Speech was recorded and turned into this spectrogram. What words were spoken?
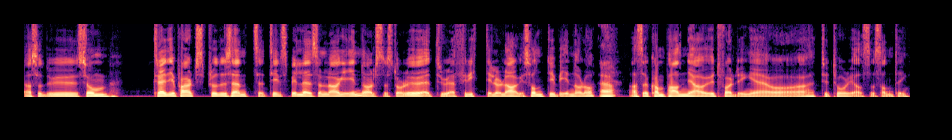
Altså, du som tredjepartsprodusent til spillet som lager innhold, så står du, jeg tror jeg, fritt til å lage sånn type innhold òg. Ja. Altså kampanjer og utfordringer og tutorials og sånne ting.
